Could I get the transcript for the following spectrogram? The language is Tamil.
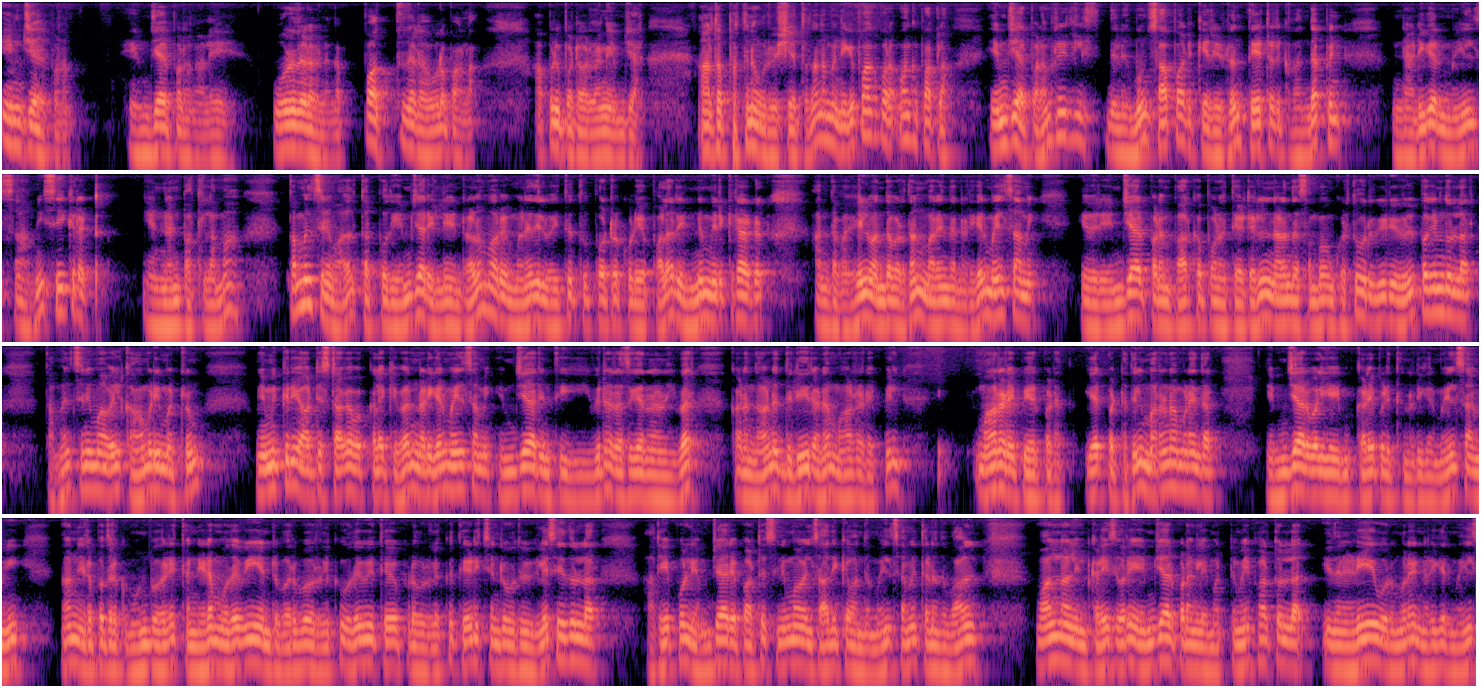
எம்ஜிஆர் படம். எம்ஜிஆர் படம்னாலே ஒரு தடவை இல்லைங்க பத்து தடவை கூட பார்க்கலாம். அப்படிப்பட்டவர் தாங்க எம்ஜிஆர். அதை பற்றின ஒரு விஷயத்தை தான் நம்ம இன்றைக்கி பார்க்க போகிறோம் வாங்க பார்க்கலாம். எம்ஜிஆர் படம் ரீரிலீஸ் தினமும் சாப்பாடு கேரியுடன் தேட்டருக்கு வந்த பெண் நடிகர் மில்சாமி சீக்ரெட் என்னன்னு பார்த்துலாமா தமிழ் சினிமாவில் தற்போது எம்ஜிஆர் இல்லை என்றாலும் அவரை மனதில் வைத்து போற்றக்கூடிய பலர் இன்னும் இருக்கிறார்கள். அந்த வகையில் வந்தவர் தான் மறைந்த நடிகர் மயில்சாமி இவர் எம்ஜிஆர் படம் பார்க்க போன தேட்டரில் நடந்த சம்பவம் குறித்து ஒரு வீடியோவில் பகிர்ந்துள்ளார். தமிழ் சினிமாவில் காமெடி மற்றும் மிமிக்ரி ஆர்டிஸ்டாக கலக்கியவர் நடிகர் மயில்சாமி. எம்ஜிஆரின் தீவிர ரசிகரான இவர் கடந்த ஆண்டு திடீரென மாரடைப்பில் மாரடைப்பு ஏற்பட ஏற்பட்டதில் மரணமடைந்தார். எம்ஜிஆர் வழியை கடைபிடித்த நடிகர் மயில்சாமி நான் இறப்பதற்கு முன்பு வரை தன்னிடம் உதவி என்று வருபவர்களுக்கு உதவி தேவைப்படுபவர்களுக்கு தேடிச் சென்று உதவிகளை செய்துள்ளார். அதேபோல் எம்ஜிஆரை பார்த்து சினிமாவில் சாதிக்க வந்த மயில்சாமி தனது வாழ் வாழ்நாளின் கடைசி வரை எம்ஜிஆர் படங்களை மட்டுமே பார்த்துள்ளார். இதனிடையே ஒரு முறை நடிகர் மயில்சாமி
